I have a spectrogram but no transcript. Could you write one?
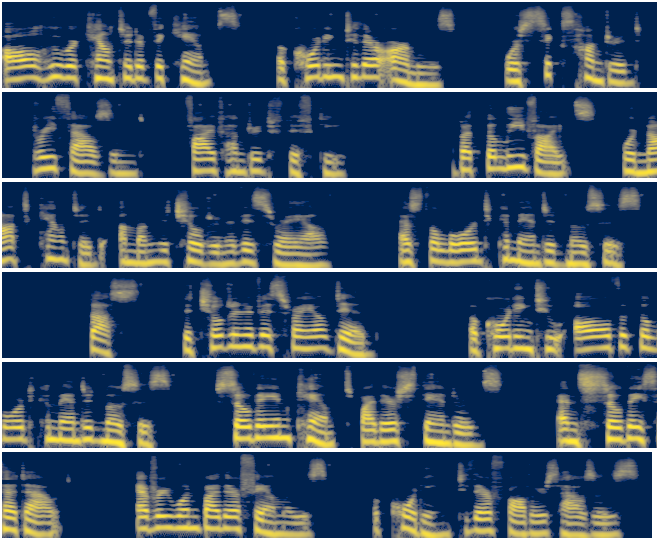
All who were counted of the camps, according to their armies, were 603,550. But the Levites were not counted among the children of Israel as the Lord commanded Moses. Thus the children of Israel did, according to all that the Lord commanded Moses, so they encamped by their standards, and so they set out, everyone by their families, according to their fathers' houses.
